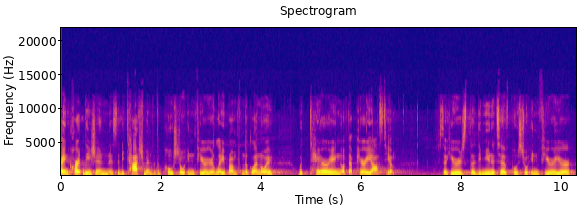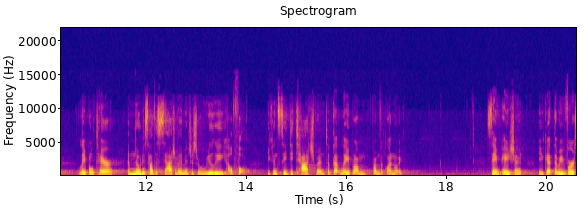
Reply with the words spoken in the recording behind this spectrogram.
Bankart lesion is the detachment of the posterior inferior labrum from the glenoid with tearing of that periosteum. So here's the diminutive posterior inferior labral tear. And notice how the sagittal images are really helpful. You can see detachment of that labrum from the glenoid. Same patient, you get the reverse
